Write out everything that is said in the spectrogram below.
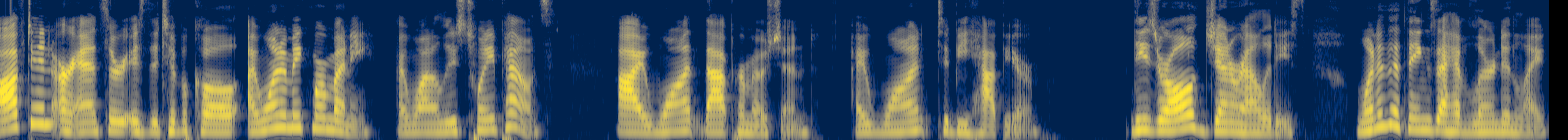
Often our answer is the typical I want to make more money. I want to lose 20 pounds. I want that promotion. I want to be happier. These are all generalities. One of the things I have learned in life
